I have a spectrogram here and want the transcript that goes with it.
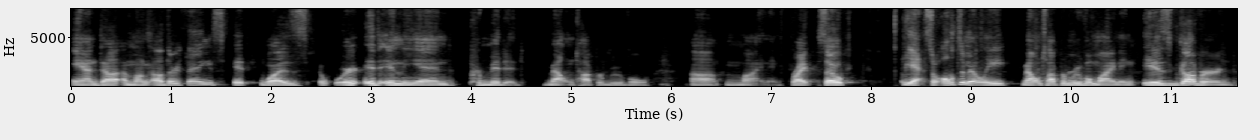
And uh, among other things, it was, it in the end permitted mountaintop removal uh, mining, right? So, yeah, so ultimately, mountaintop removal mining is governed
